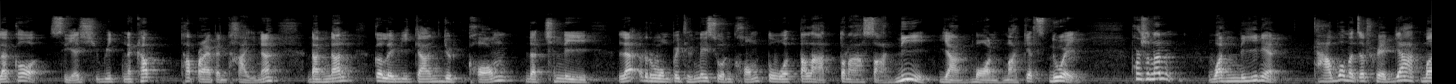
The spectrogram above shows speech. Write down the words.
แล้วก็เสียชีวิตนะครับ ถ้าแปลเป็นไทยนะ ดังนั้นก็เลยมีการหยุดของดัชนี และรวมไปถึงในส่วนของตัวตลาดตราสารหนี้อย่างบอลมาร์เก็ตด้วย เพราะฉะนั้นวันนี้เนี่ยถามว่ามันจะเทรดยากไหม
